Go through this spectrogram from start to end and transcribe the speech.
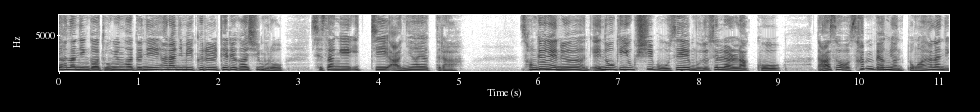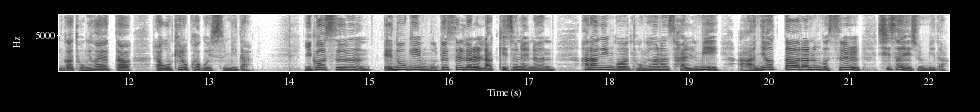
하나님과 동행하더니 하나님이 그를 데려가심으로 세상에 있지 아니하였더라. 성경에는 에녹이 65세에 무드셀라를 낳고 나서 300년 동안 하나님과 동행하였다라고 기록하고 있습니다. 이것은 에녹이 무드셀라를 낳기 전에는 하나님과 동행하는 삶이 아니었다라는 것을 시사해 줍니다.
